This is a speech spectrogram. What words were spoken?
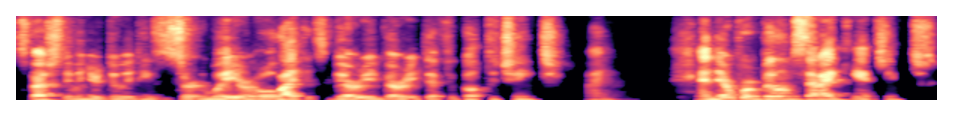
especially when you're doing things a certain way your whole life. It's very, very difficult to change, right? And therefore, Bilam said, "I can't change."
